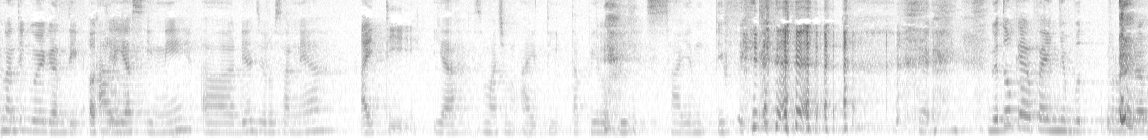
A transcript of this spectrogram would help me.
nanti gue ganti Oke. alias ini eh, dia jurusannya IT. ya semacam IT tapi lebih scientific kayak gue tuh kayak pengen nyebut program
